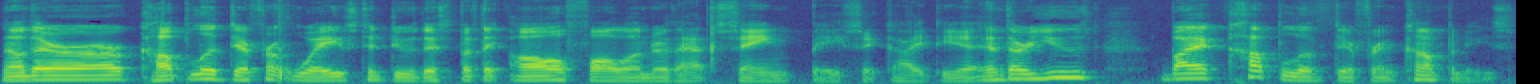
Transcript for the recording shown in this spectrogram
Now there are a couple of different ways to do this, but they all fall under that same basic idea and they're used by a couple of different companies.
